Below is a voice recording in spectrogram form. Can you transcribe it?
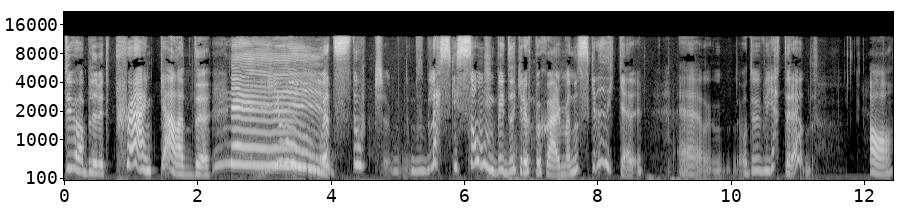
du har blivit prankad! Nej! Jo! Ett stort läskig zombie dyker upp på skärmen och skriker. Eh, och du blir jätterädd. Ja.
